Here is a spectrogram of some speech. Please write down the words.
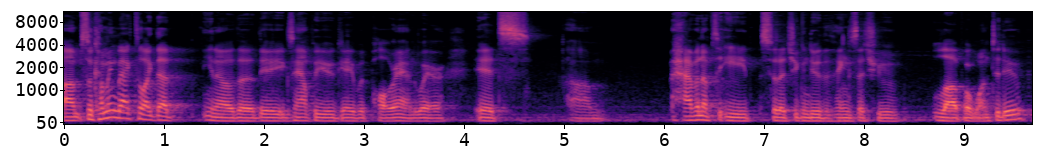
Um, so coming back to like that, you know, the the example you gave with Paul Rand, where it's um, have enough to eat so that you can do the things that you love or want to do.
